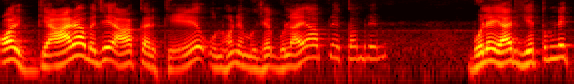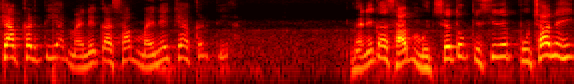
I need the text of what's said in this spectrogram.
और 11 बजे आकर के उन्होंने मुझे बुलाया अपने कमरे में। बोले, यार, ये तुमने क्या कर दिया? मैंने कहा, साहब, मैंने क्या कर दिया? मैंने कहा, साहब, मुझसे तो किसी ने पूछा नहीं।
